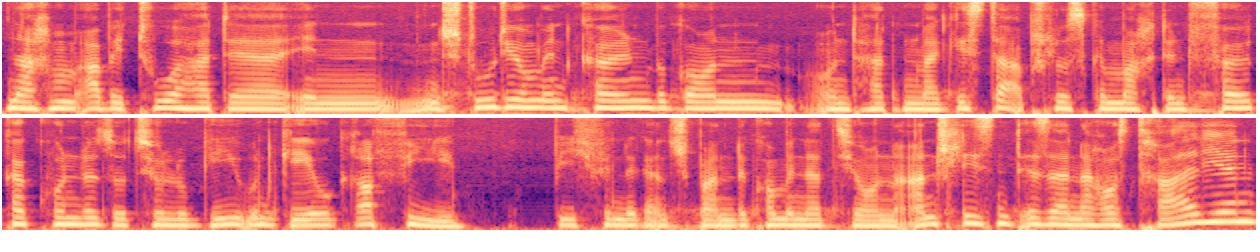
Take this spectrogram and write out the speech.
Nach dem Abitur hat er in, ein Studium in Köln begonnen und hat einen Magisterabschluss gemacht in Völkerkunde, Soziologie und Geografie wie ich finde, ganz spannende Kombination. Anschließend ist er nach Australien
